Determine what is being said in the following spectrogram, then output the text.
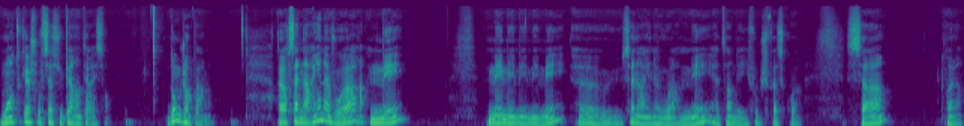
Moi en tout cas, je trouve ça super intéressant. Donc j'en parle. Alors ça n'a rien à voir, mais mais, mais, mais, mais, mais, euh, ça n'a rien à voir, mais, attendez, il faut que je fasse quoi? Ça, voilà.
